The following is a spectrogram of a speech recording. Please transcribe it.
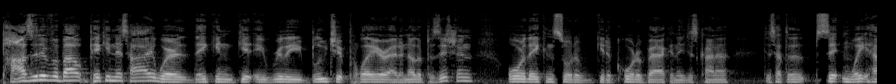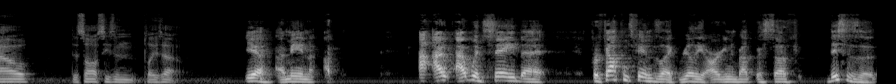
positive about picking this high, where they can get a really blue chip player at another position, or they can sort of get a quarterback and they just kind of just have to sit and wait how this all season plays out. Yeah, I mean, I, I, I would say that for Falcons fans, like really arguing about this stuff, this is a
